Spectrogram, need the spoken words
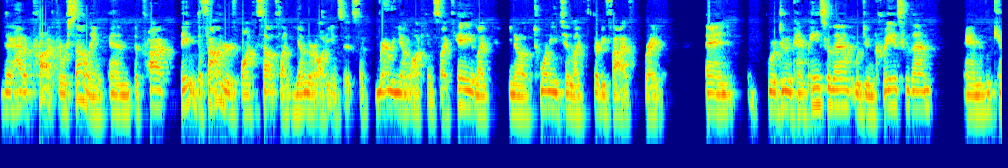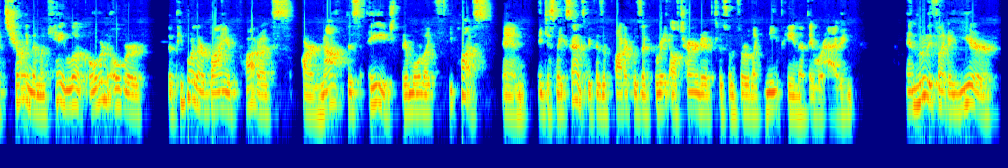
they had a product they were selling and the product they, the founders want to sell to like younger audiences like very young audience like hey like you know 20 to like 35 right and we're doing campaigns for them we're doing creatives for them and we kept showing them like hey look over and over the people that are buying your products are not this age. They're more like 50. And it just makes sense because the product was a great alternative to some sort of like knee pain that they were having. And literally for like a year,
